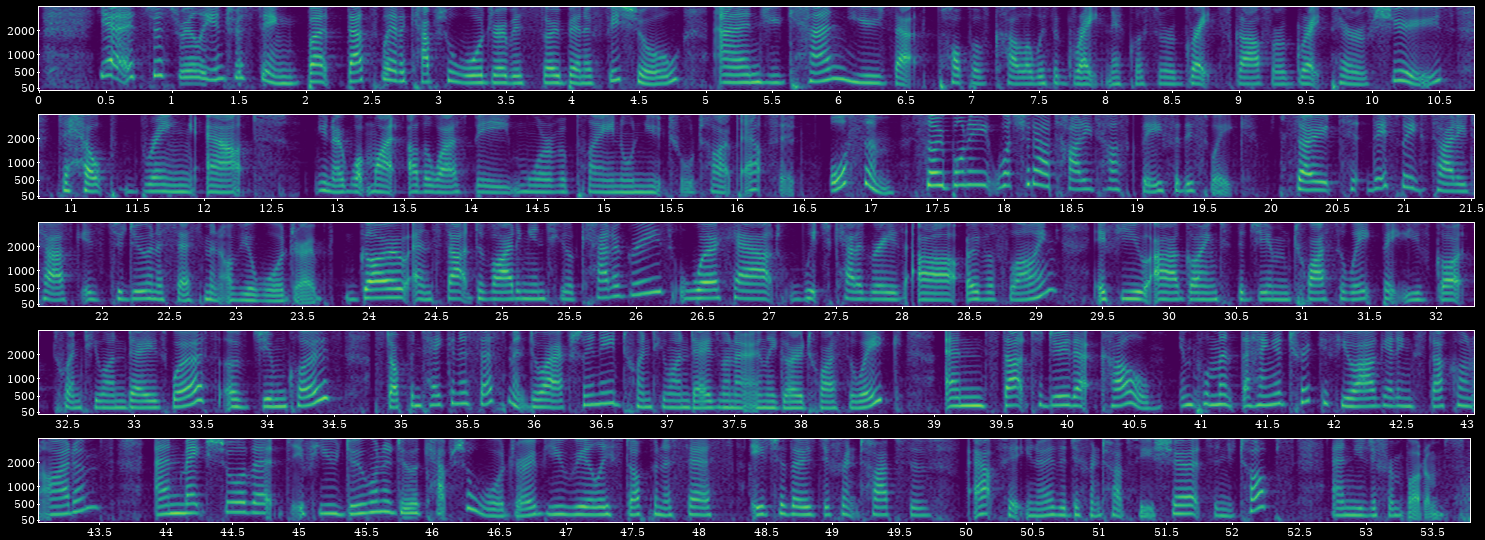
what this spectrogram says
Yeah, it's just really interesting. But that's where the capsule wardrobe is so beneficial. And you can use that pop of color with a great necklace or a great scarf or a great pair of shoes to help bring out, you know, what might otherwise be more of a plain or neutral type outfit. Awesome. So, Bonnie, what should our tidy task be for this week? So, t- this week's tidy task is to do an assessment of your wardrobe. Go and start dividing into your categories, work out which categories are overflowing. If you are going to the gym twice a week, but you've got 21 days worth of gym clothes, stop and take an assessment. Do I actually need 21 days when I only go twice a week? And start to do that cull. Implement the hanger trick if you are getting stuck on items, and make sure that if you do want to do a capsule wardrobe, you really stop and assess each of those different types of outfit, you know, the different types of your shirts and your tops and your different bottoms.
